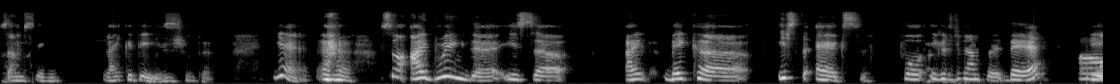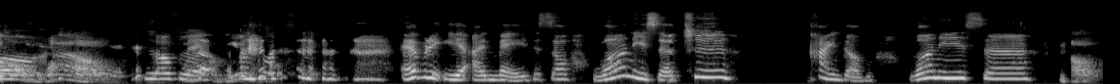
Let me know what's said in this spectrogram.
something like this. Yeah. so I bring the is uh, I make uh, Easter eggs for Okay. example there. Oh, wow. lovely. Fantastic. Every year I made. So one is uh, two kind of. One is uh, Oh,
